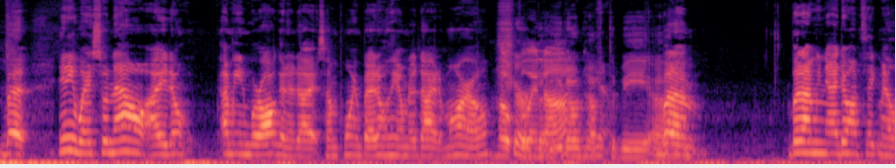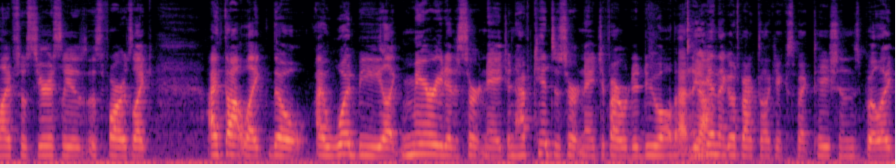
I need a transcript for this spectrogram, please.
But anyway, so now I don't. I mean, we're all gonna die at some point, but I don't think I'm gonna die tomorrow. hopefully sure, but not. you don't have Yeah. to be. Um, But um, but I mean, I don't have to take my life so seriously as, as far as like. I thought like though I would be like married at a certain age and have kids at a certain age if I were to do all that. And Yeah. again, that goes back to like expectations. But like,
